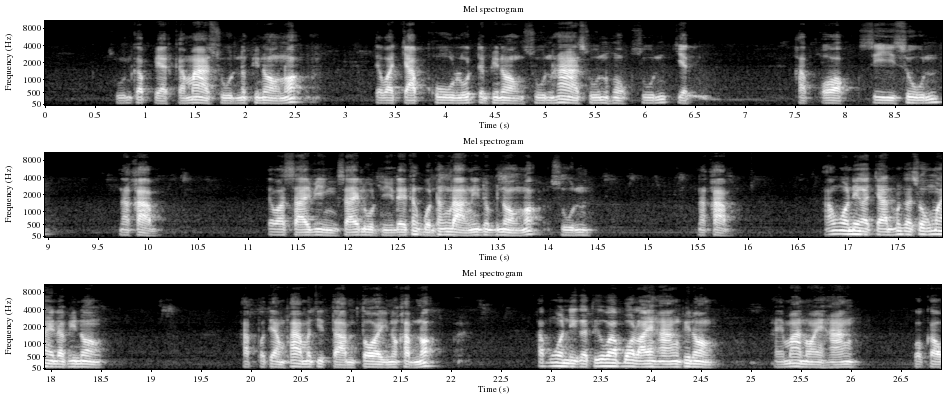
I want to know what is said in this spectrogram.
0กับ8กับมา0นย์นะพี่น้องเนาะแต่ว่าจับคู่รุดนะพี่น้อง05 06 07ครับออก40นะครับ แต่ว่าสายวิ่งสายหลุดนี่ได้ทั้งบนทั้งล่างนี่นะพี่น้องเนาะ0นย์นะครับเอาวันนี้อาจารย์เพิ่นก็ส่งมาให้แล้วพี่น้อง ครับประจำภาพมาติดตามต่ออีกเนาะครับเนาะครับวดนี้ก็ถือว่าบ่หลายหางพี่น้องให้มาหน่อยหาง กว่าเก่า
